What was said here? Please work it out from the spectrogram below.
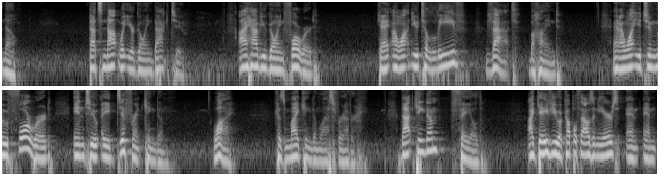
No. That's not what you're going back to. I have you going forward. Okay? I want you to leave that behind and I want you to move forward into a different kingdom. Why? Because my kingdom lasts forever. That kingdom failed. I gave you a couple thousand years and, and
